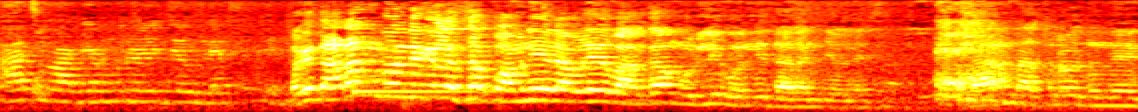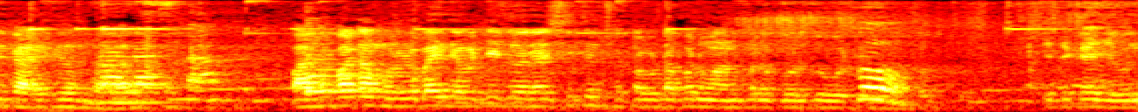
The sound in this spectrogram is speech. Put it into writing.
पाच वाघ्यामुळे जेवले असते. दारण कोणते केलं असं पाहुणे रावळे वाघा मुरली कोणी दारण जेवले असं दारण रात्र कार्यक्रम झाला झाला असता. असता. पाठोपाठा मुरलीबाई देवाची जोराशी ते छोटा मोठा पण मानपर करतो हो. तिथे काही जेवण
